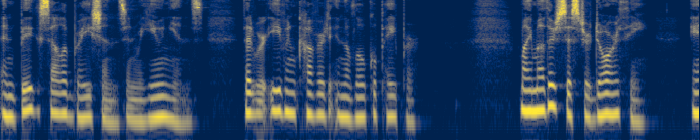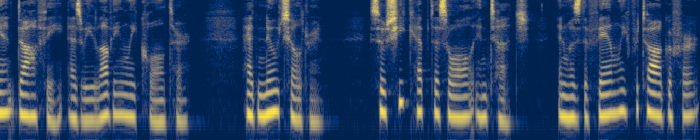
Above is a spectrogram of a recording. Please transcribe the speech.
and big celebrations and reunions that were even covered in the local paper. My mother's sister, Dorothy, Aunt Doffy, as we lovingly called her, had no children, so she kept us all in touch and was the family photographer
